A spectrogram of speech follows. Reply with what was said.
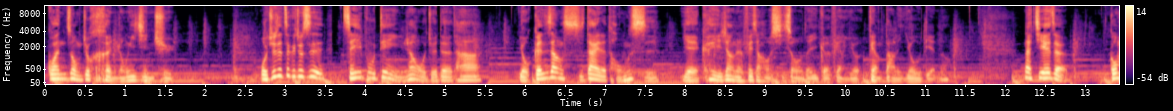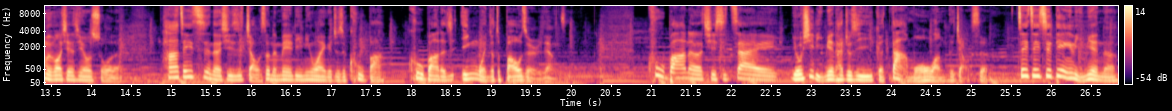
观众就很容易进去。我觉得这个就是这一部电影让我觉得它有跟上时代的同时，也可以让人非常好吸收的一个非常优、非常大的优点哦。那接着，宫本茂先生又说了，他这一次呢，其实角色的魅力，另外一个就是库巴，库巴的英文叫做 Bowser 这样子。库巴呢，其实在游戏里面他就是一个大魔王的角色，在这次电影里面呢，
